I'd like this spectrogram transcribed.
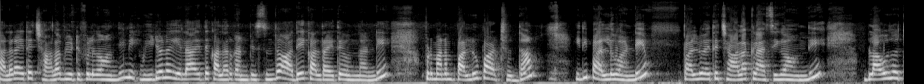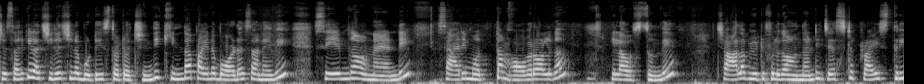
కలర్ అయితే చాలా బ్యూటిఫుల్గా ఉంది. మీకు వీడియోలో ఎలా అయితే కలర్ కనిపిస్తుందో అదే కలర్ అయితే ఉందండి. ఇప్పుడు మనం పళ్ళు పాటు చూద్దాం. ఇది పళ్ళు అండి. పళ్ళు అయితే చాలా క్లాసీగా ఉంది. బ్లౌజ్ వచ్చేసరికి ఇలా చిన్న చిన్న బుటీస్ తోటి వచ్చింది. కింద పైన బార్డర్స్ అనేవి సేమ్గా ఉన్నాయండి. శారీ మొత్తం ఓవరాల్గా ఇలా వస్తుంది. చాలా బ్యూటిఫుల్గా ఉందండి. Just price three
